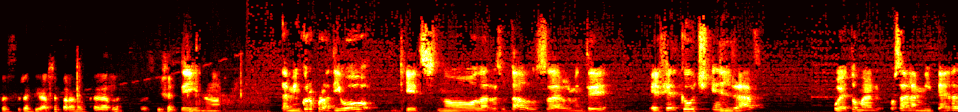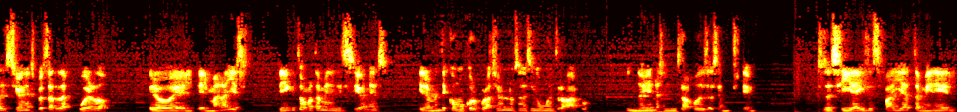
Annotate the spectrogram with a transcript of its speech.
pues retirarse para no cagarla. Pues, sí. Sí, no. También corporativo, Jets no da resultados. O sea, realmente el head coach en el draft puede tomar, o sea, la mitad de las decisiones, puede estar de acuerdo, pero el, el manager tiene que tomar también decisiones. Y realmente como corporación no están haciendo un buen trabajo. Y no vienen haciendo un trabajo desde hace mucho tiempo. Entonces sí, ahí les falla también el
